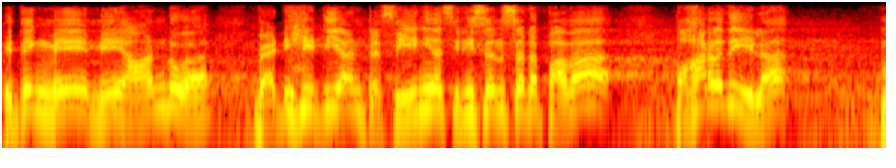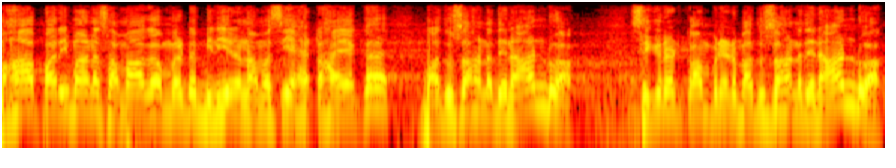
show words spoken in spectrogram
ඉතින් මේ මේ ආණ්ඩුව වැඩිහිටියන්ට සීනියර් සිටිසන්ස්ට පවා පහර දීලා මහා පරිමාණ සමාගම් වලට බිලියන 966ක බදු සහන දෙන ආණ්ඩුවක්. සිගරට් කම්පනයට බදු සහන දෙන ආණ්ඩුවක්.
